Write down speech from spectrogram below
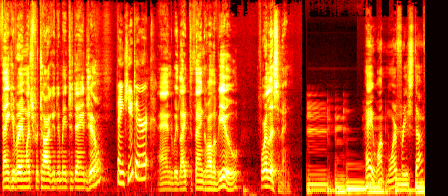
Thank you very much for talking to me today, Jill. Thank you, Derek. And we'd like to thank all of you for listening. Hey, want more free stuff?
